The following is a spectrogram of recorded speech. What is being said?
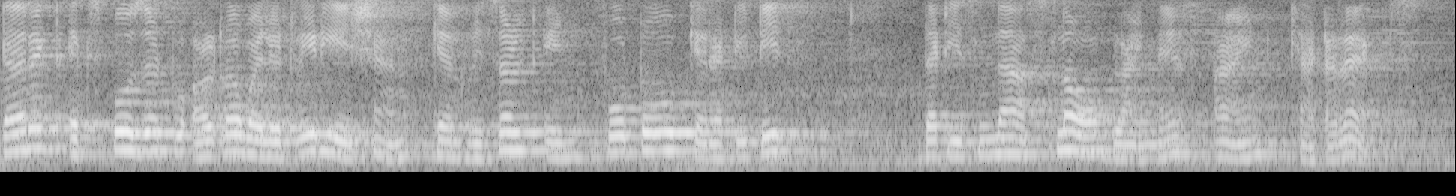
Direct exposure to ultraviolet radiations can result in photokeratitis that is snow blindness and cataracts.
